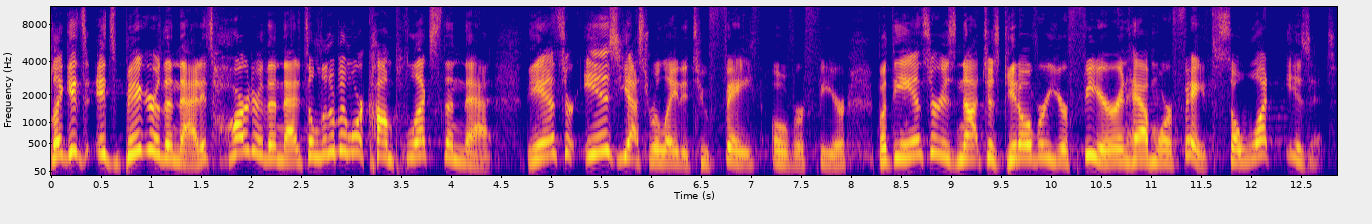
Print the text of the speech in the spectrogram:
like it's it's bigger than that. It's harder than that. It's a little bit more complex than that. The answer is yes related to faith over fear, but the answer is not just get over your fear and have more faith. So what is it?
